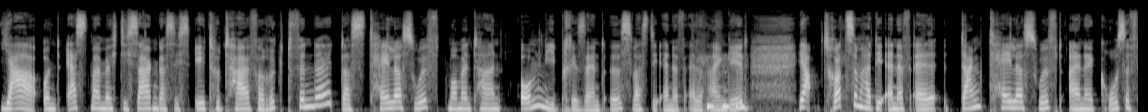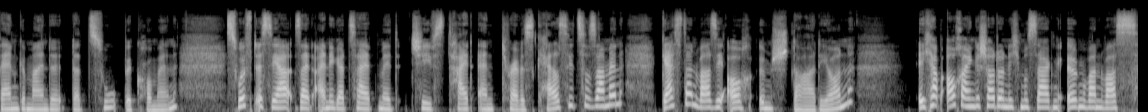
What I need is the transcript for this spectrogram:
Ja, und erstmal möchte ich sagen, dass ich es eh total verrückt finde, dass Taylor Swift momentan omnipräsent ist, was die NFL eingeht. ja, trotzdem hat die NFL dank Taylor Swift eine große Fangemeinde dazu bekommen. Swift ist ja seit einiger Zeit mit Chiefs Tight End Travis Kelsey zusammen. Gestern war sie auch im Stadion. Ich habe auch reingeschaut und ich muss sagen, irgendwann war es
